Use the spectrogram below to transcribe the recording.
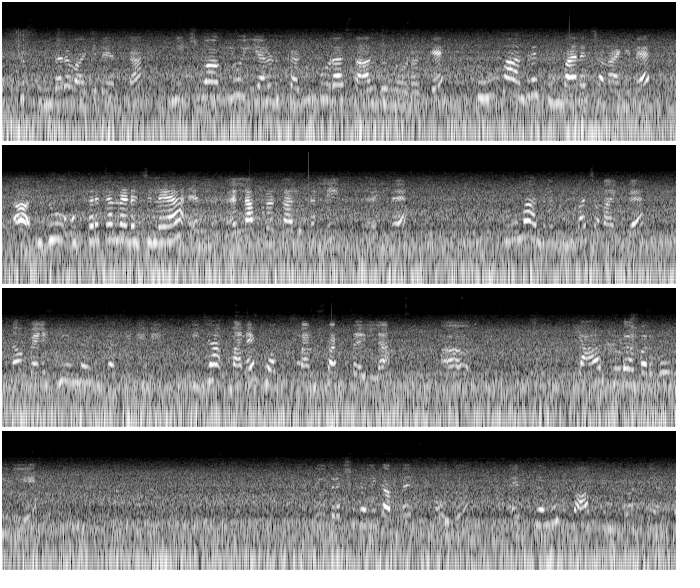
ಎಷ್ಟು ಸುಂದರವಾಗಿದೆ ಅಂತ ನಿಜವಾಗ್ಲೂ ಎರಡು ಕಣ್ಣು ಕೂಡ ಸಾಲದು ನೋಡೋಕ್ಕೆ ತುಂಬ ಅಂದರೆ ತುಂಬಾ ಚೆನ್ನಾಗಿದೆ ಆ, ಇದು ಉತ್ತರ ಕನ್ನಡ ಜಿಲ್ಲೆಯ ಎಲ್ ಯಲ್ಲಾಪುರ ತಾಲೂಕಲ್ಲಿ ಇದೆ ತುಂಬ ಅಂದರೆ ತುಂಬ ಚೆನ್ನಾಗಿದೆ ನಾವು ಬೆಳಗ್ಗೆಯಿಂದ ಇಲ್ಲಿ ಬಂದಿದ್ದೀವಿ ನಿಜ ಮನೆಗೆ ಹೋಗಕ್ಕೆ ಮನಸ್ಸಾಗ್ತಾ ಇಲ್ಲ. ಯಾರು ಕೂಡ ಬರ್ಬೋದು ಇಲ್ಲಿ. ನೀವು ದೃಶ್ಯದಲ್ಲಿ ಗಮನಿಸಬಹುದು ಎಷ್ಟೊಂದು ಫಾಗ್ ತುಂಬಿಕೊಂಡಿದೆ ಅಂತ.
